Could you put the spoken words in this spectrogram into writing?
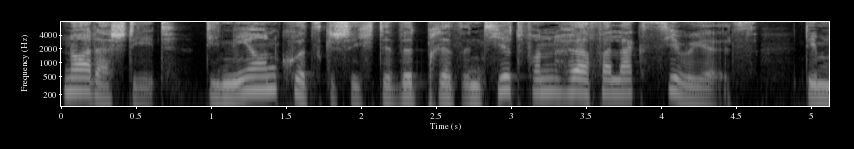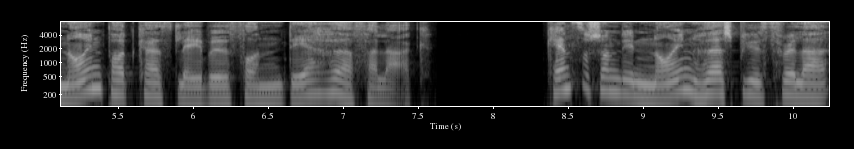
Norderstedt. Die Neon-Kurzgeschichte wird präsentiert von Hörverlag Serials, dem neuen Podcast-Label von Der Hörverlag. Kennst du schon den neuen Hörspiel-Thriller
